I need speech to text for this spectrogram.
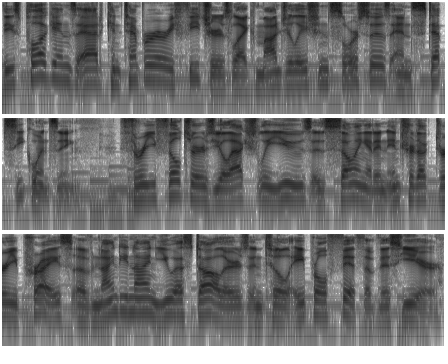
these plugins add contemporary features like modulation sources and step sequencing. Three filters you'll actually use is selling at an introductory price of 99 US dollars until April 5th of this year.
